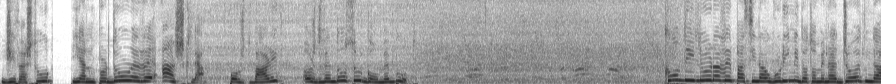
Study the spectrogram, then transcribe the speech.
Gjithashtu, janë përdorur edhe ashkla. Poshtë barit është vendosur gomë e butë. Këndi i lojrave pas inaugurimit do të menaxhohet nga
